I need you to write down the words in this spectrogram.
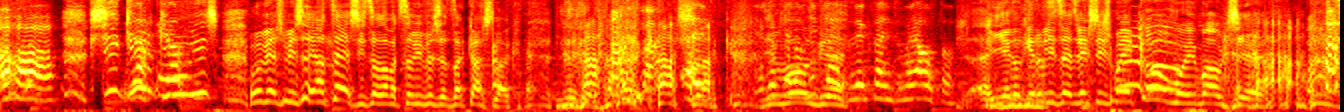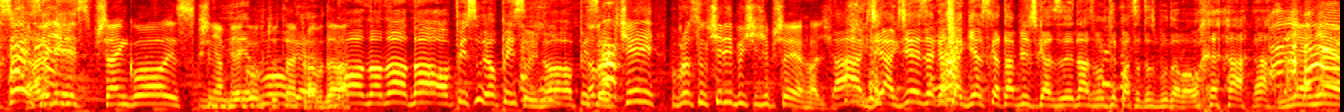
Aha! Sikierki mówisz? Uwierz mi, że ja też i co, zobacz co mi wyszedł za kaszlak. Kaszlak. Nie mogę. jest większa niż moje auto. Ej, jego kierownica jest większa niż moje koło w moim aucie. Co jest Ale jakieś... jest sprzęgło, jest skrzynia Nie biegów tutaj, mogę. prawda? No, no, no, no, opisuj, opisuj, no, opisuj. Dobra, chcieli, po prostu chcielibyście się przejechać. Tak, gdzie, a gdzie jest jakaś angielska tabliczka z nazwą typa, co to zbudował? Nie, nie,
